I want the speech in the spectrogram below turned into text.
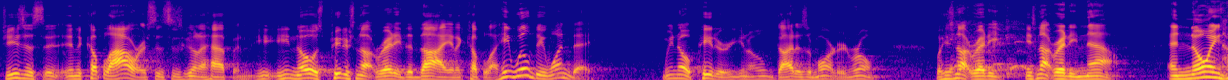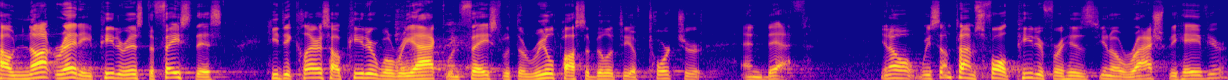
Jesus, in a couple hours this is going to happen. He, knows Peter's not ready to die in a couple hours. He will be one day. We know Peter you know, died as a martyr in Rome. But he's not ready, he's not ready now. And knowing how not ready Peter is to face this, he declares how Peter will react when faced with the real possibility of torture and death. You know, we sometimes fault Peter for his you know, rash behavior,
